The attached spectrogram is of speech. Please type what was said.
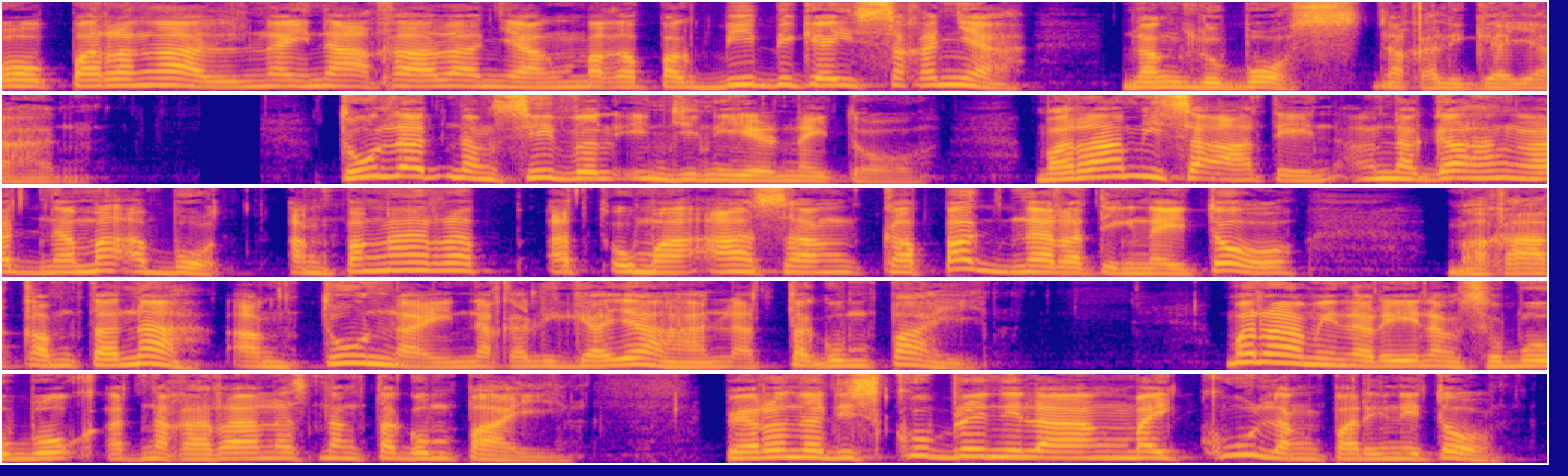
o parangal na inaakala niyang makapagbibigay sa kanya ng lubos na kaligayahan. Tulad ng civil engineer na ito, marami sa atin ang naghahangad na maabot ang pangarap at umaasang kapag narating na ito, makakamta na ang tunay na kaligayahan at tagumpay. Marami na rin ang sumubok at nakaranas ng tagumpay, pero nadiskubre nila ang may kulang pa rin ito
